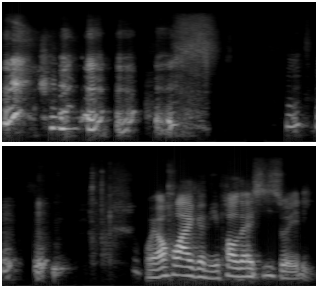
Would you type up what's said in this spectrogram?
我要画一个你泡在溪水里。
